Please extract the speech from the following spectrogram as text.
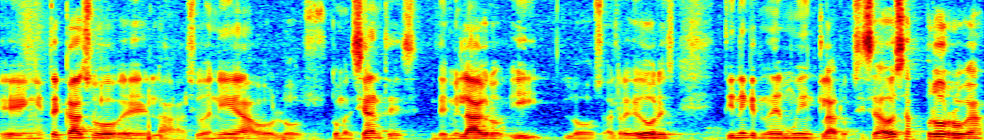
en este caso, eh, la ciudadanía o los comerciantes de Milagro y los alrededores tienen que tener muy en claro, si se ha dado esa prórroga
